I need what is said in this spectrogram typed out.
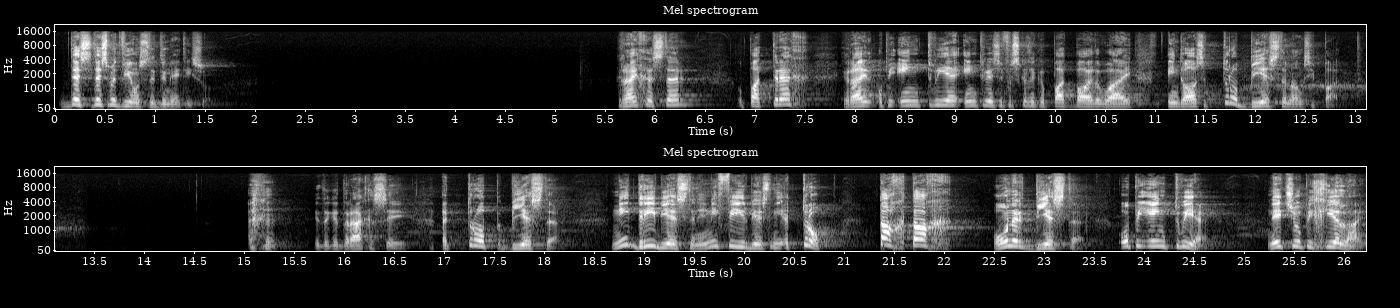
Dis dis met wie ons te doen het hierso. Ry gister op pad terug, ry op die N2, N2 is 'n verskillike pad by the way en daar's 'n trop beeste langs die pad. het ek dit reg gesê? 'n Trop beeste. Nie 3 beeste nie, nie 4 beeste nie, 'n trop. 80 100 beeste op die N2. Net so op die geel lyn.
